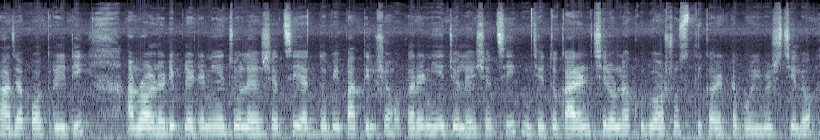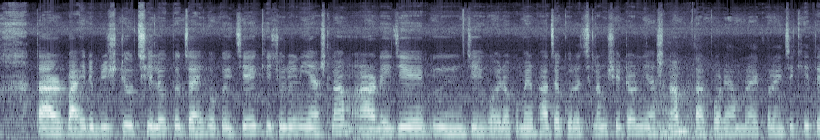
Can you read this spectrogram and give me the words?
ভাজা পত্র রেডি আমরা অলরেডি প্লেটে নিয়ে চলে এসেছি, একদমই পাতিল সহকারে নিয়ে চলে এসেছি। যেহেতু কারেন্ট ছিল না, খুবই অস্বস্তিকর একটা পরিবেশ ছিল। তার বাইরে বৃষ্টিও ছিল, তো যাই হোক, এই যে খিচুড়ি নিয়ে আসলাম, আর এই যে যে ওই রকমের ভাজা করেছিলাম সেটাও নিয়ে আসলাম। তারপরে আমরা এখন এই যে খেতে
